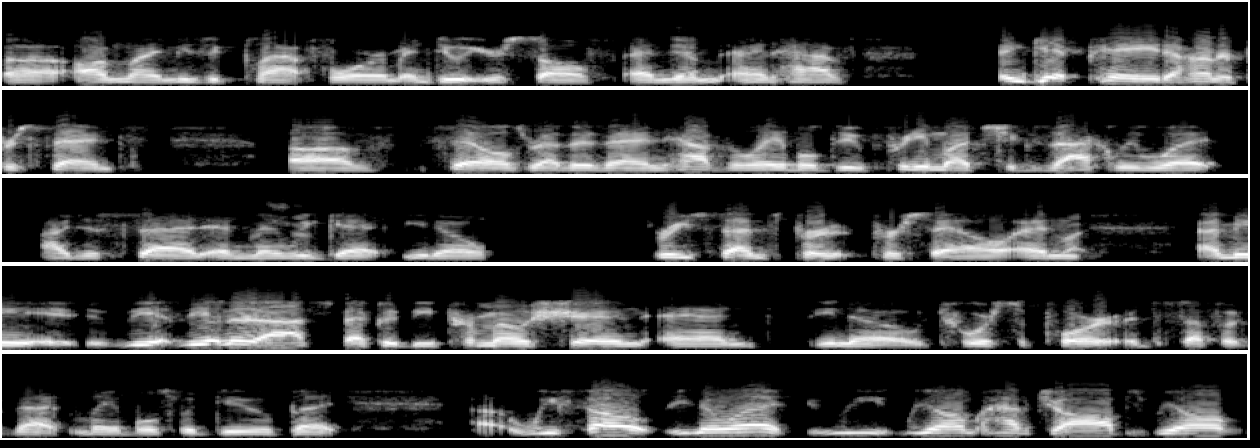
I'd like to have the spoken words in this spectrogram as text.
uh, online music platform and do it yourself and then and have and get paid 100% of sales rather than have the label do pretty much exactly what I just said and then we get you know 3 cents per per sale and Right. I mean it, the the other aspect would be promotion and you know tour support and stuff that labels would do but uh, we felt, you know what, we we all have jobs, we all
